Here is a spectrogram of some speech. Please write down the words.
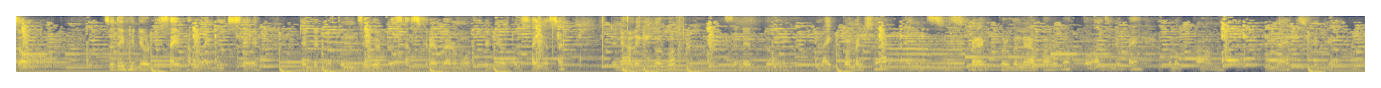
চ' যদি ভিডিঅ'টো চাই, ভালো লাগিছে তেন্তে নতুন যিহেতু ছাবস্ক্ৰাইবাৰ মোৰ ভিডিঅ'টো চাই আছে তেনেহ'লে কি কৰিব চেনেলটো like comment share and subscribe কৰিবলৈ নাপাহৰিব তো আজিলৈ পাই আপোনাক পাম নেক্সট ভিডিঅ'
